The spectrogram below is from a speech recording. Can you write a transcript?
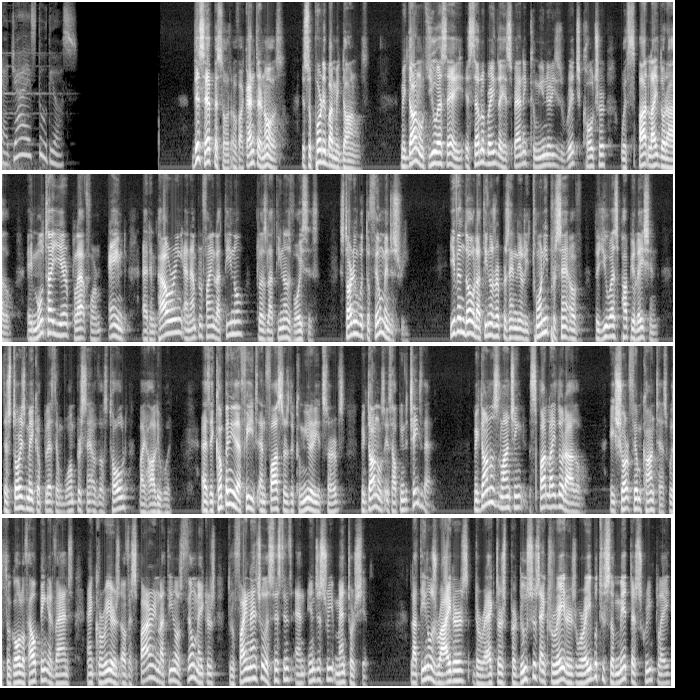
Allá Estudios. This episode of Acá Entre Nos is supported by McDonald's. McDonald's USA is celebrating the Hispanic community's rich culture with Spotlight Dorado, a multi year platform aimed at empowering and amplifying Latino plus Latinas voices, starting with the film industry. Even though Latinos represent nearly 20% of the U.S. population, their stories make up less than 1% of those told by Hollywood. As a company that feeds and fosters the community it serves, McDonald's is helping to change that. McDonald's is launching Spotlight Dorado, a short film contest with the goal of helping advance and careers of aspiring Latinos filmmakers through financial assistance and industry mentorship. Latinos writers, directors, producers, and creators were able to submit their screenplay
